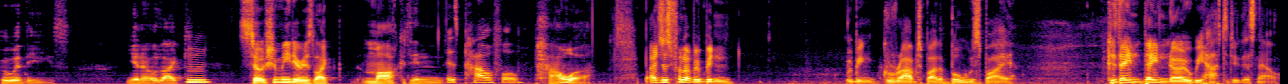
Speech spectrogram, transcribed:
who are these?" You know, like Mm. social media is like marketing It's powerful. power. But I just feel like we've been we've been grabbed by the balls by because they they know we have to do this now,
